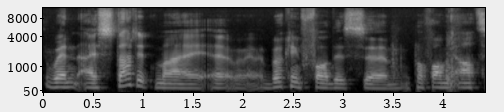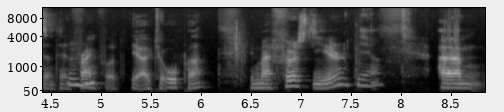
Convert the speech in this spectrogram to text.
when I started my uh, working for this um, performing arts center in Frankfurt, the Alte Oper, in my first year, Yeah. um,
